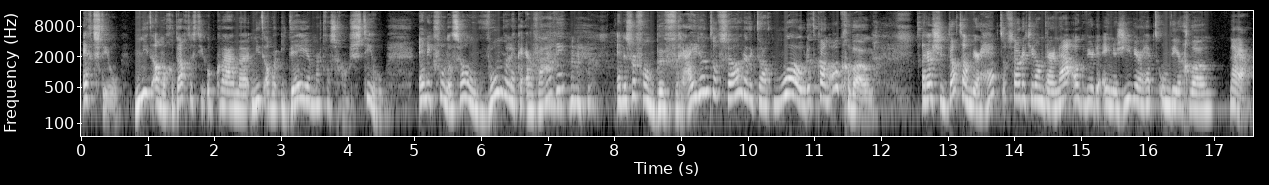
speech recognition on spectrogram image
Echt stil. Niet allemaal gedachten die opkwamen, niet allemaal ideeën, maar het was gewoon stil. En ik vond dat zo'n wonderlijke ervaring. en een soort van bevrijdend of zo, dat ik dacht, wow, dat kan ook gewoon. En als je dat dan weer hebt of zo, dat je dan daarna ook weer de energie weer hebt om weer gewoon, nou ja,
